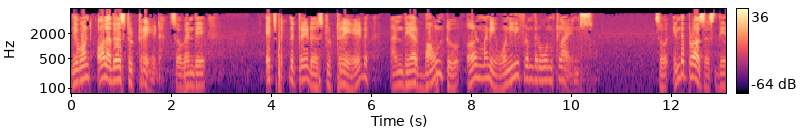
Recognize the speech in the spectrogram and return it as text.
they want all others to trade. So when they expect the traders to trade and they are bound to earn money only from their own clients. So in the process they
